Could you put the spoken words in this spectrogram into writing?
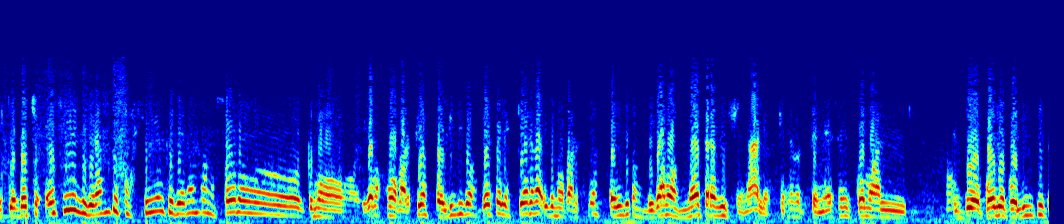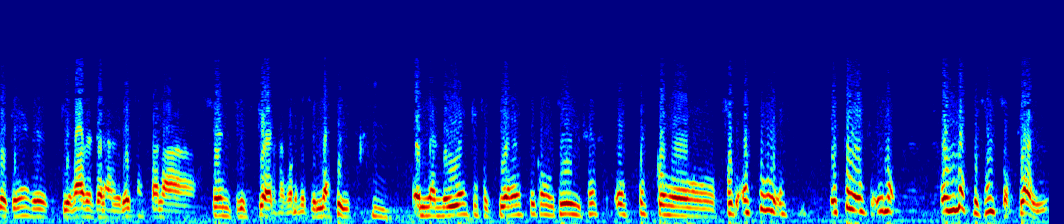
Es que, de hecho, ese es el gran desafío que tenemos nosotros como, digamos, como partidos políticos desde la izquierda y como partidos políticos, digamos, no tradicionales, que no pertenecen como al, al duopolio político que, es de- que va desde la derecha hasta la centro-izquierda, por decirlo así, Hmm. en la medida en que efectivamente, como tú dices, esto es como, esto es, esto es una, es una expresión social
